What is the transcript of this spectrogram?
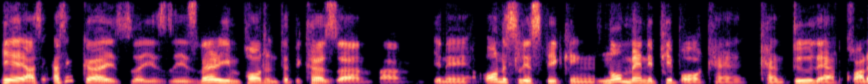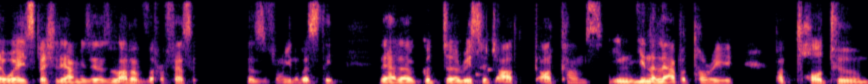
Yeah, I think I think uh, is is is very important because um, um, you know honestly speaking, not many people can can do that quite a way. Especially, I mean, there's a lot of professors from university they had a good uh, research out- outcomes in, in the laboratory. But how to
